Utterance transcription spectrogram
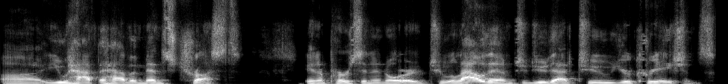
uh, you have to have immense trust in a person in order to allow them to do that to your creations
